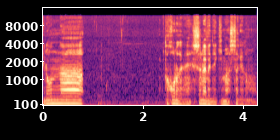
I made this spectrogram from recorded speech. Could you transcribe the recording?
いろんなところでね、調べてきましたけども。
